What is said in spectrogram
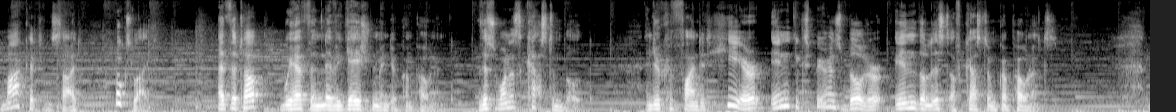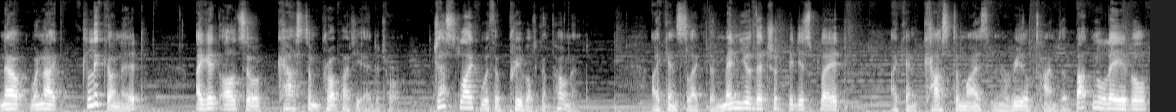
marketing site looks like. At the top, we have the navigation menu component. This one is custom built, and you can find it here in Experience Builder in the list of custom components. Now, when I click on it, I get also a custom property editor, just like with a pre-built component. I can select the menu that should be displayed, I can customize in real time the button label,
